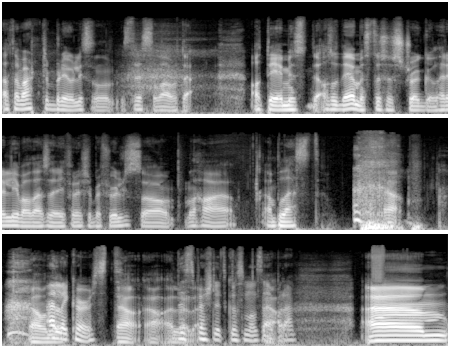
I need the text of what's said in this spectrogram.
etter hvert. Ble jo litt sånn stressa da, vet du. At det er min, altså det er min største struggle her i livet, at jeg er så redd for å ikke bli full, så jeg I'm blessed. Ja. ja det- Eller cursed. ja, ja, eller det spørs litt hvordan man ser Ja. på det. Um,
